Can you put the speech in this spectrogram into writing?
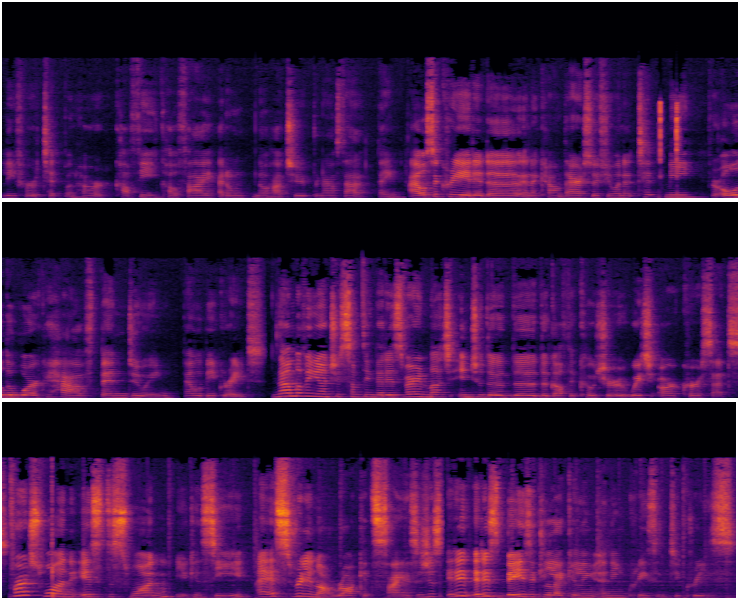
leave her a tip on her coffee, Ko-fi. I don't know how to pronounce that thing. I also created a, uh, an account there, so if you want to tip me for all the work I have been doing, that would be great. Now moving on to something that is very much into the, the, the gothic culture, which are corsets. First one is this one, you can see. It's really not rocket science, it's just, it is, it is basically like an increase and decrease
